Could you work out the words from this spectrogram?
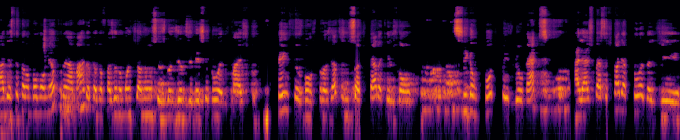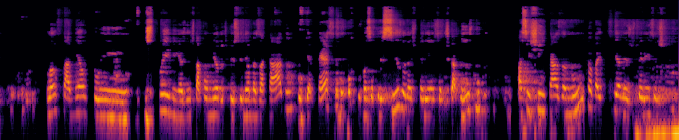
A DC está num bom momento, né? A Marvel, que estou fazendo um monte de anúncios do dia dos investidores, mas tem seus bons projetos. A gente só espera que eles não sigam todos o HBO Max. Aliás, com essa história toda de lançamento em streaming, a gente está com medo de que os cinemas acabem, o que é péssimo, porque você precisa da experiência do escapismo. Assistir em casa nunca vai ser a mesma experiência de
